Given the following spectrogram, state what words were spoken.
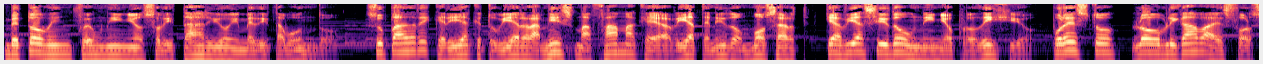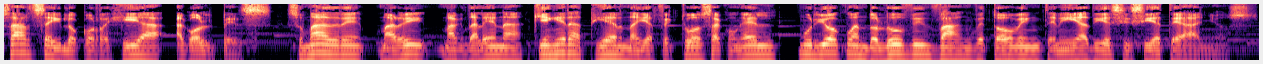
Beethoven fue un niño solitario y meditabundo. Su padre quería que tuviera la misma fama que había tenido Mozart, que había sido un niño prodigio. Por esto lo obligaba a esforzarse y lo corregía a golpes. Su madre, Marie Magdalena, quien era tierna y afectuosa con él, murió cuando Ludwig van Beethoven tenía 17 años.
